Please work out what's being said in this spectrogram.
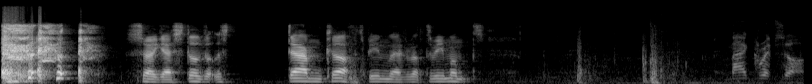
Sorry guys, still got this damn cough. It's been there for about three months. Mag grips on.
